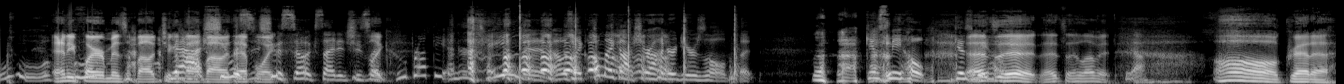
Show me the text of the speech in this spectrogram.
"Ooh." Any fireman's about chicka yeah, bow bow she at was, that point. she was so excited. She's, She's like, like- "Who brought the entertainment?" I was like, "Oh my gosh, you're hundred years old," but gives me hope. Gives That's me hope. it. That's I love it. Yeah. Oh, Greta,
